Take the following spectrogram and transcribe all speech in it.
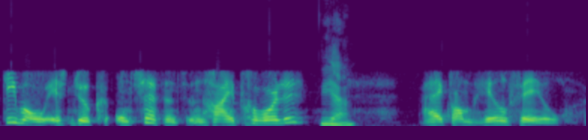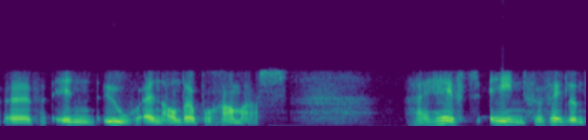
Timo is natuurlijk ontzettend een hype geworden. Ja. Hij kwam heel veel in uw en andere programma's. Hij heeft één vervelend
